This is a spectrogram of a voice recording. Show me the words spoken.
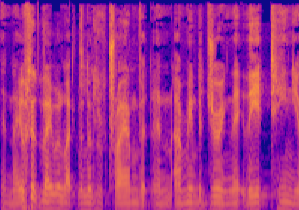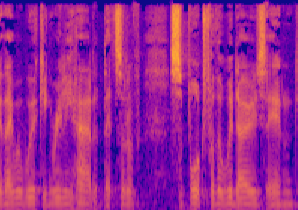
and they were they were like the little triumvirate. And I remember during their, their tenure, they were working really hard at that sort of support for the widows and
